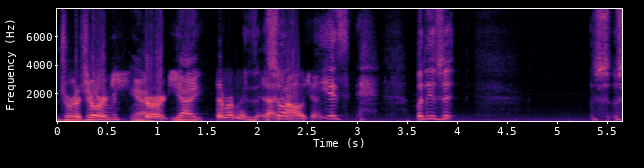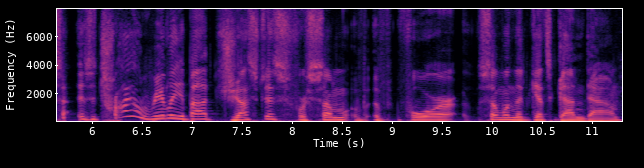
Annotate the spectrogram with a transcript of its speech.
George, Or George- Yeah. George yeah. Zimmerman did. I So apologize. Is, but is it is a trial really about justice for some for someone that gets gunned down?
